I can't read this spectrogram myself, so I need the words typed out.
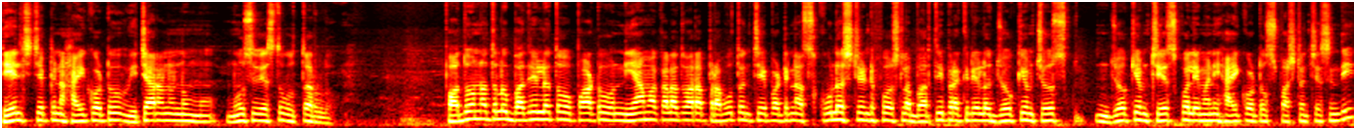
తేల్చి చెప్పిన హైకోర్టు విచారణను మూ- మూసివేస్తూ ఉత్తర్వులు. పదోన్నతులు బదిలీలతో పాటు నియామకాల ద్వారా ప్రభుత్వం చేపట్టిన స్కూల్ అసిస్టెంట్ పోస్టుల భర్తీ ప్రక్రియలో జోక్యం చూస్ జోక్యం చేసుకోలేమని హైకోర్టు స్పష్టం చేసింది.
